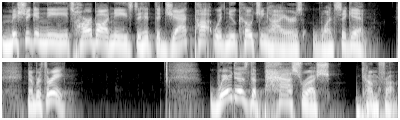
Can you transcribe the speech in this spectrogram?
Michigan needs, Harbaugh needs to hit the jackpot with new coaching hires once again. Number three, where does the pass rush come from?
